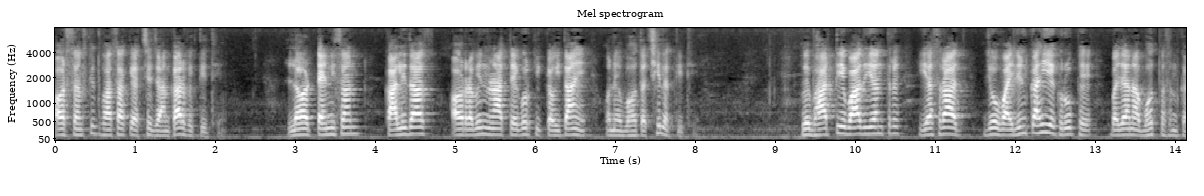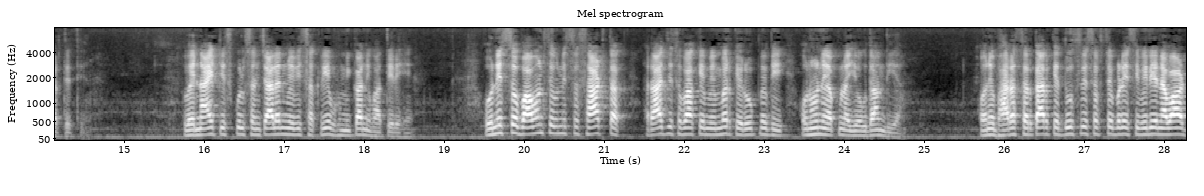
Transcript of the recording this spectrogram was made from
और संस्कृत भाषा के अच्छे जानकार व्यक्ति थे। लॉर्ड टेनिसन, कालिदास और रविंद्रनाथ टैगोर की कविताएँ उन्हें बहुत अच्छी लगती थी। वे भारतीय वाद्य यंत्र यशराज, जो वायलिन का ही एक रूप है, बजाना बहुत पसंद करते थे। वे नाइट स्कूल संचालन में भी सक्रिय भूमिका निभाते रहे। उन्नीस सौ बावन से 1960 तक राज्यसभा के मेंबर के रूप में भी उन्होंने अपना योगदान दिया। उन्हें भारत सरकार के दूसरे सबसे बड़े सिविलियन अवार्ड,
